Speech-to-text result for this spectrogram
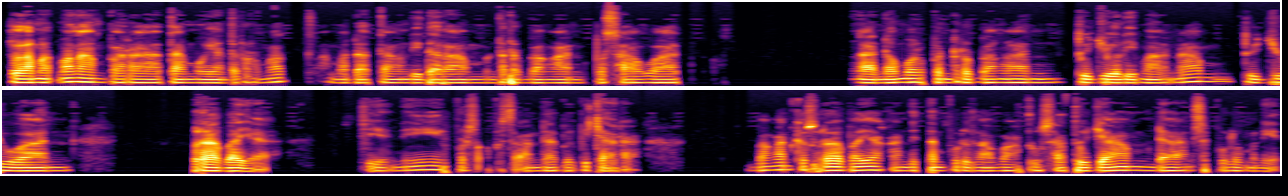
Selamat malam para tamu yang terhormat. Selamat datang di dalam penerbangan pesawat dengan nomor penerbangan 756 tujuan Surabaya. Sini first officer Anda berbicara. Penerbangan ke Surabaya akan ditempuh dalam waktu 1 jam dan 10 menit.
